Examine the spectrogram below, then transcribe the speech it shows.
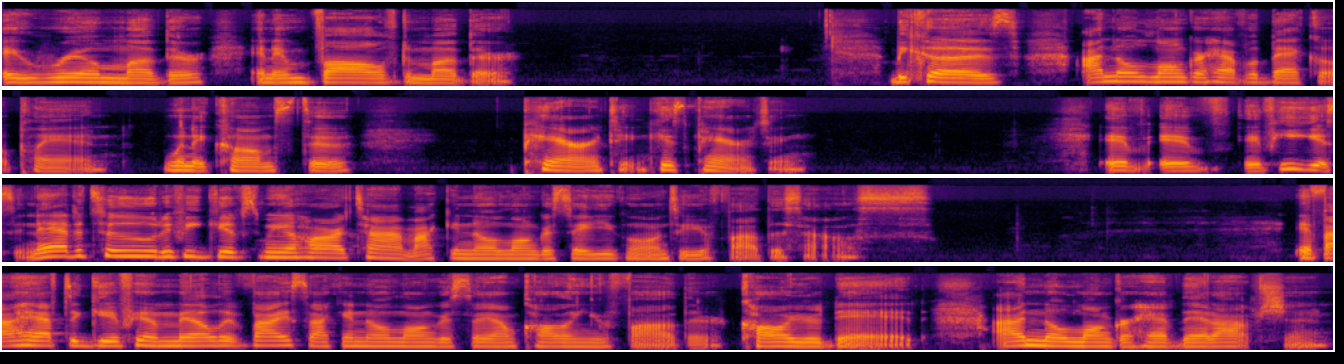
a real mother, an involved mother. Because I no longer have a backup plan when it comes to parenting, his parenting. If if if he gets an attitude, if he gives me a hard time, I can no longer say you're going to your father's house. If I have to give him male advice, I can no longer say I'm calling your father, call your dad. I no longer have that option.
